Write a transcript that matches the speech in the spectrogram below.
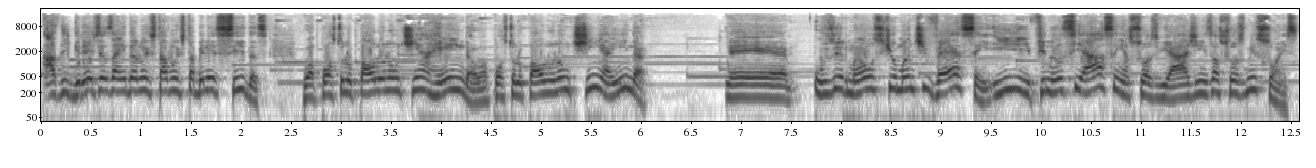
As igrejas ainda não estavam estabelecidas. O apóstolo Paulo não tinha renda, o apóstolo Paulo não tinha ainda é, os irmãos que o mantivessem e financiassem as suas viagens, as suas missões.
